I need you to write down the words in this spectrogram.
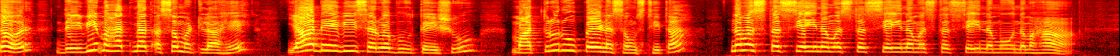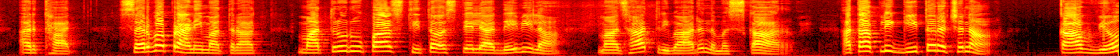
तर देवी महात्म्यात असं म्हटलं आहे या देवी सर्वभूतेषु मातृरूपेण संस्थिता नमस्तस्यै नमस्तस्यै नमस्तस्यै नमो नमहा अर्थात सर्व प्राणीमात्रात मातृरूपात स्थित असलेल्या देवीला माझा त्रिवार नमस्कार. आता आपली गीतरचना काव्य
